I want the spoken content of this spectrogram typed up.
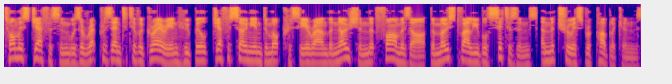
Thomas Jefferson was a representative agrarian who built Jeffersonian democracy around the notion that farmers are the most valuable citizens and the truest republicans.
